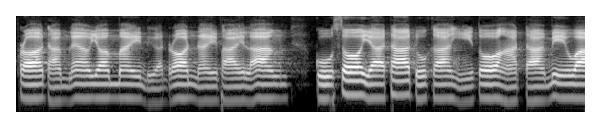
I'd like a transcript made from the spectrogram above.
เพราะทำแล้วยอมไม่เดือดร้อนในภายหลัง กุโสยาธาตุคาหิโตหัตถามิวา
